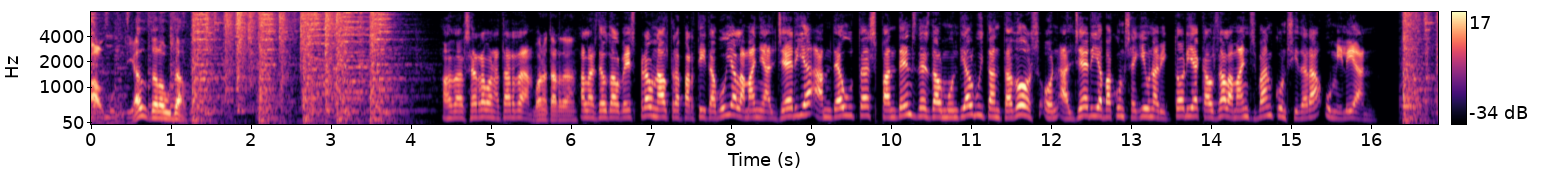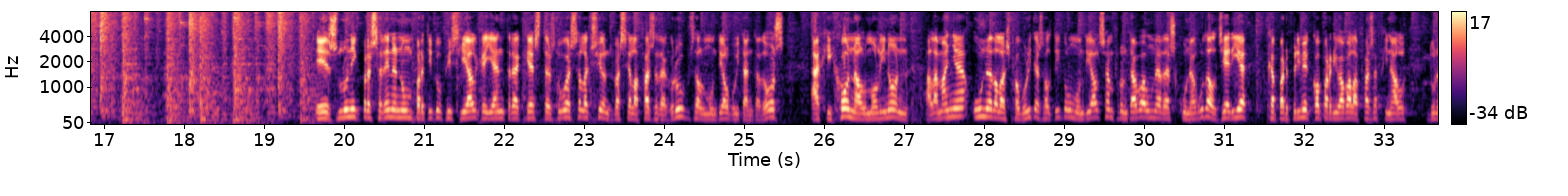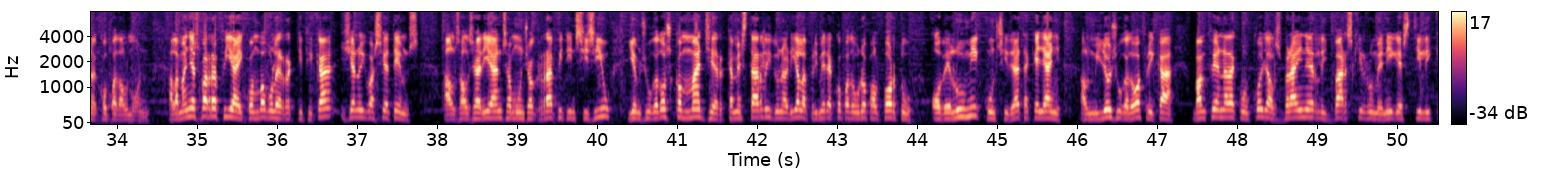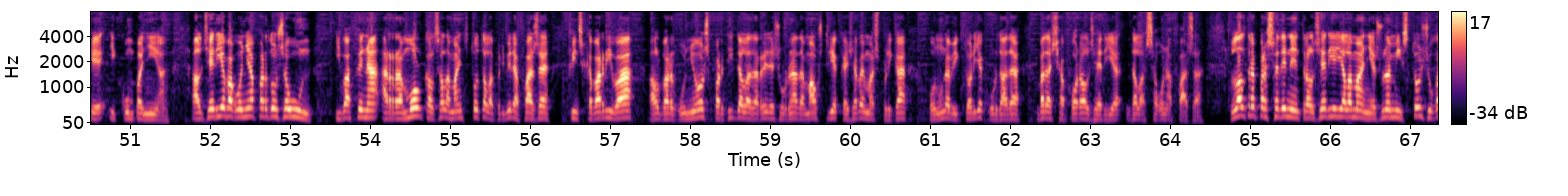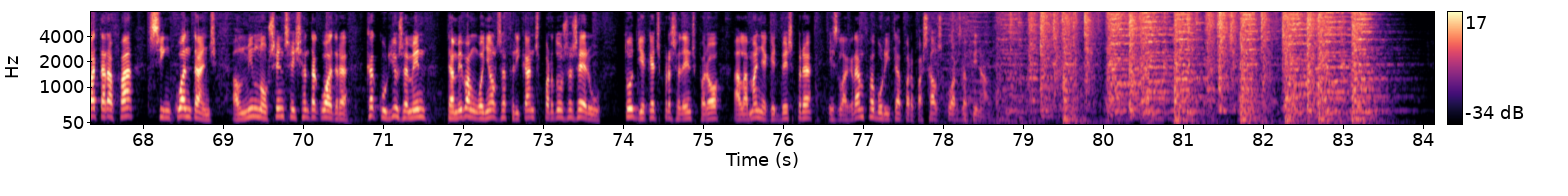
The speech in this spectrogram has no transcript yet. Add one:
al Mundial de l'Eudal. Albert Serra, bona tarda. Bona tarda. A les 10 del vespre, un altre partit. Avui Alemanya-Algèria amb deutes pendents des del Mundial 82, on Algèria va aconseguir una victòria que els alemanys van considerar humiliant. És l'únic precedent en un partit oficial que hi ha entre aquestes dues seleccions. Va ser la fase de grups del Mundial 82 a Gijón, al Molinón. Alemanya, una de les favorites al títol mundial, s'enfrontava a una desconeguda Algèria que per primer cop arribava a la fase final d'una Copa del Món. Alemanya es va refiar i quan va voler rectificar ja no hi va ser a temps. Els algerians, amb un joc ràpid, incisiu i amb jugadors com Matger, que més tard li donaria la primera Copa d'Europa al Porto, o Belumi, considerat aquell any el millor jugador africà, van fer anar de corcoll els Breiner, Litbarski, Rummenigge, Stilike i companyia. Algèria va guanyar per 2 a 1 i va fer anar a remolc els alemanys tota la primera fase fins que va arribar al vergonyós partit de la darrera jornada amb Àustria que ja vam explicar on una victòria acordada va deixar fora Algèria de la segona fase. L'altre precedent entre Algèria i Alemanya és un amistós jugat ara fa 50 anys, el 1964, que curiosament també van guanyar els africans per 2 a 0. Tot i aquests precedents, però, Alemanya aquest vespre és la gran favorita per passar als quarts de final.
